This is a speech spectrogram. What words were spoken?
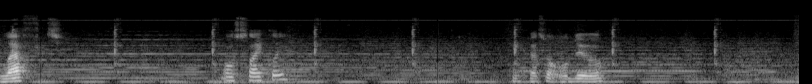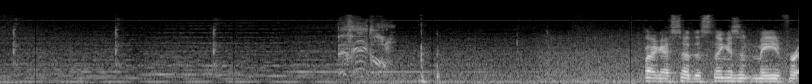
left, most likely. I think that's what we'll do. Like I said, this thing isn't made for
